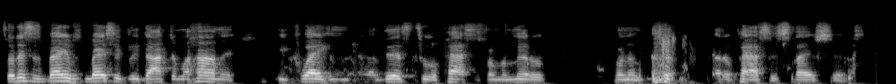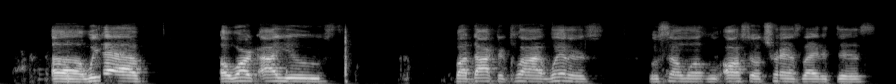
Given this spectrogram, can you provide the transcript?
So this is basically Dr. Muhammad equating uh, this to a passage from the middle from the Middle Passage slave ships. Uh, we have a work I used by Dr. Clyde Winters, who's someone who also translated this.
